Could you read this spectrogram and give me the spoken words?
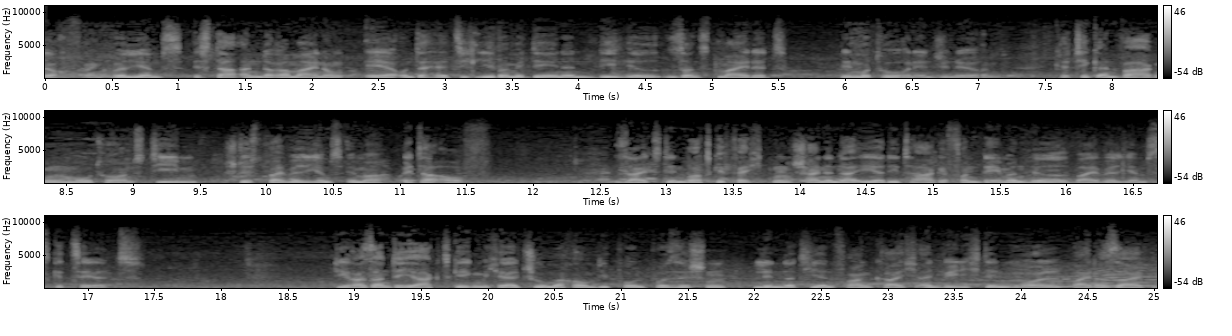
Doch Frank Williams ist da anderer Meinung. Er unterhält sich lieber mit denen, die Hill sonst meidet, den Motoreningenieuren. Kritik an Wagen, Motor und Team stößt bei Williams immer bitter auf. Seit den Wortgefechten scheinen da eher die Tage von Damon Hill bei Williams gezählt. Die rasante Jagd gegen Michael Schumacher um die Pole Position lindert hier in Frankreich ein wenig den Groll beider Seiten.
